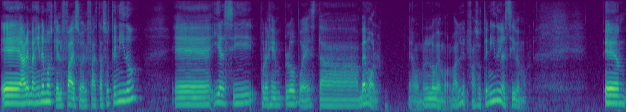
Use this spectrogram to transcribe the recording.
Eh, ahora imaginemos que el Fa, eso, el Fa está sostenido eh, y el Si, por ejemplo, pues está bemol. Vamos a ponerlo bemol, ¿vale? El Fa sostenido y el Si bemol. Em,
